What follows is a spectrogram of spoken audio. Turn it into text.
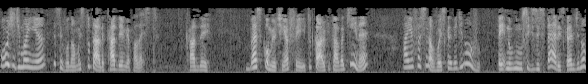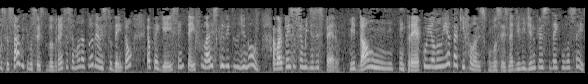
Hoje de manhã, pensei, vou dar uma estudada. Cadê minha palestra? Cadê? Mas como eu tinha feito, claro que estava aqui, né? Aí eu falei assim, não, vou escrever de novo. Tem, não, não, se desespera, escreve de novo. Você sabe o que você estudou durante a semana toda, eu estudei. Então, eu peguei, sentei, fui lá e escrevi tudo de novo. Agora, pensa se eu me desespero. Me dá um, um treco e eu não ia estar aqui falando isso com vocês, né? Dividindo o que eu estudei com vocês.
